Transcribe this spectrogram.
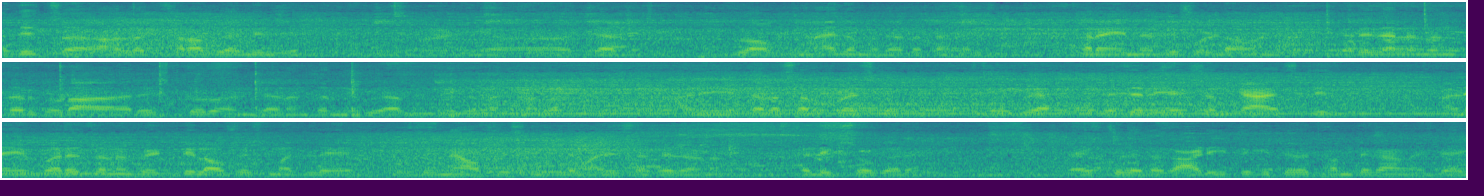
आधीच हालत खराब झालेली आहे. आणि त्यात ब्लॉग नाही जमत आता काय खरा एनर्जी फुल डाऊन घरी झाल्यानंतर थोडा रेस्ट करू आणि त्यानंतर निघूया मित्राच्या लग्नाला आणि त्याला सरप्राईज करू. बघूया त्याचे रिॲक्शन काय असतील. आणि बरेच जणं भेटतील ऑफिसमधले जुन्या ऑफिसमधले माझे सगळेजणं कलिग्स वगैरे. ॲक्च्युली आता गाडी इथे किती वेळ थांबते काय माहिती आहे?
